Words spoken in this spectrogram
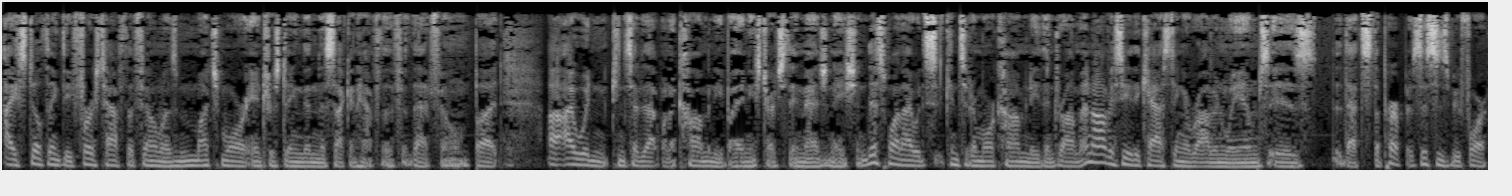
I still think the first half of the film is much more interesting than the second half of the, that film, but uh, I wouldn't consider that one a comedy by any stretch of the imagination. This one I would consider more comedy than drama, and obviously the casting of Robin Williams is that's the purpose. This is before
